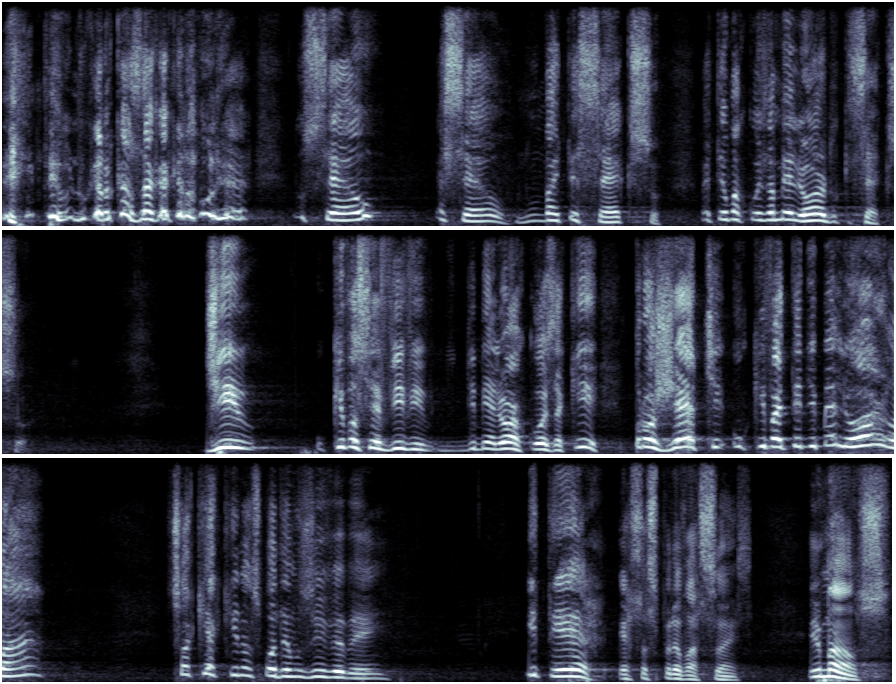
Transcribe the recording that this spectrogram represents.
Eu não quero casar com aquela mulher. No céu é céu, não vai ter sexo. Vai ter uma coisa melhor do que sexo. De o que você vive de melhor coisa aqui, projete o que vai ter de melhor lá. Só que aqui nós podemos viver bem e ter essas provações. Irmãos,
